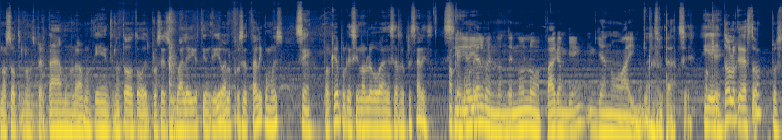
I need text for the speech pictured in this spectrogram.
nosotros nos despertamos, nos lavamos los dientes, no todo, todo el proceso. Igual ellos tienen que llevar el proceso tal y como es. Sí. ¿Por qué? Porque si no, luego van a ser represalias. Si Ok. hay algo en donde no lo pagan bien, ya no hay resultado. Sí. Y, Ok. y todo lo que gastó, pues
